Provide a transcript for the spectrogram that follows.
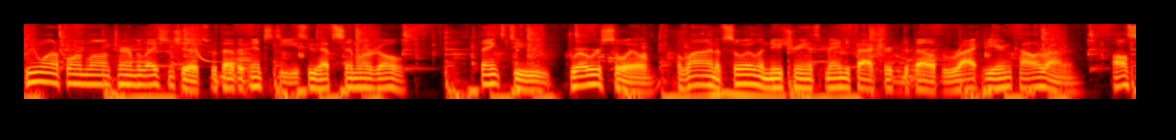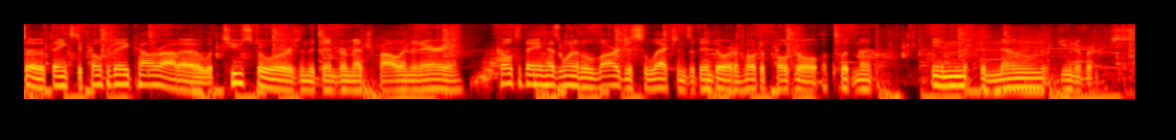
We want to form long term relationships with other entities who have similar goals. Thanks to Grower Soil, a line of soil and nutrients manufactured and developed right here in Colorado. Also, thanks to Cultivate Colorado with two stores in the Denver metropolitan area. Cultivate has one of the largest selections of indoor horticultural equipment in the known universe.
